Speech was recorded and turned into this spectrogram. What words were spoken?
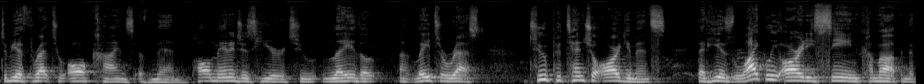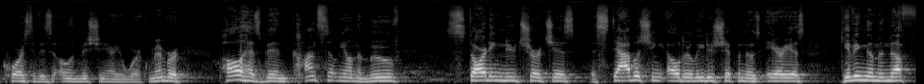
to be a threat to all kinds of men. Paul manages here to lay, the, uh, lay to rest two potential arguments that he has likely already seen come up in the course of his own missionary work. Remember, Paul has been constantly on the move, starting new churches, establishing elder leadership in those areas, giving them enough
